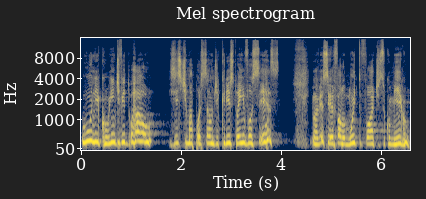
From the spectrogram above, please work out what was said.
único, individual. Existe uma porção de Cristo em vocês. E uma vez o Senhor falou muito forte isso comigo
